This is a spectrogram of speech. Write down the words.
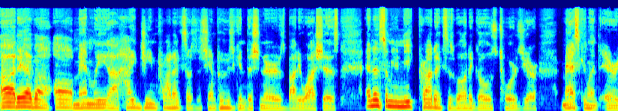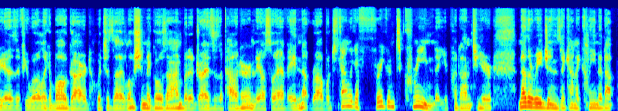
Uh, they have uh, all manly uh, hygiene products such as shampoos, conditioners, body washes, and then some unique products as well that goes towards your masculine areas, if you will, like a ball guard, which is a lotion that goes on, but it dries as a powder. And they also have a nut rub, which is kind of like a fragrance cream that you put onto your nether regions that kind of clean it up.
